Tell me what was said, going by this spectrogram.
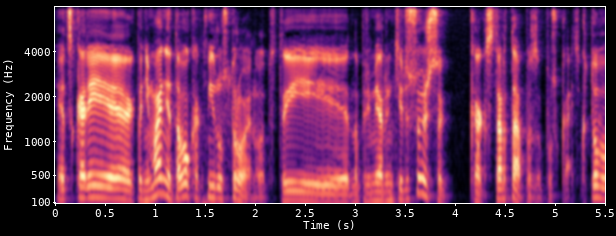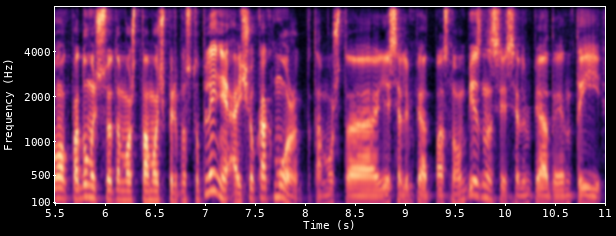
Это скорее понимание того, как мир устроен. Вот ты, например, интересуешься, как стартапы запускать. Кто бы мог подумать, что это может помочь при поступлении, а еще как может, потому что есть Олимпиад по основам бизнеса, есть Олимпиады НТИ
